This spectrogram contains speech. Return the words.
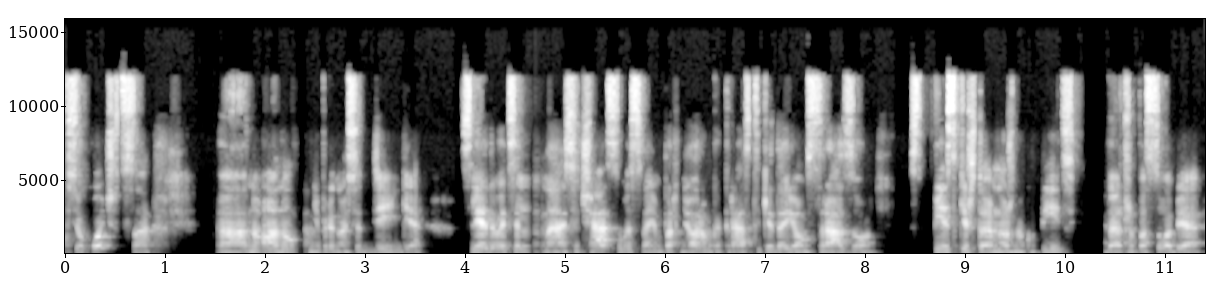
все хочется, а, но оно не приносит деньги. Следовательно, сейчас мы своим партнерам как раз-таки даем сразу списки, что им нужно купить. Даже пособие.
